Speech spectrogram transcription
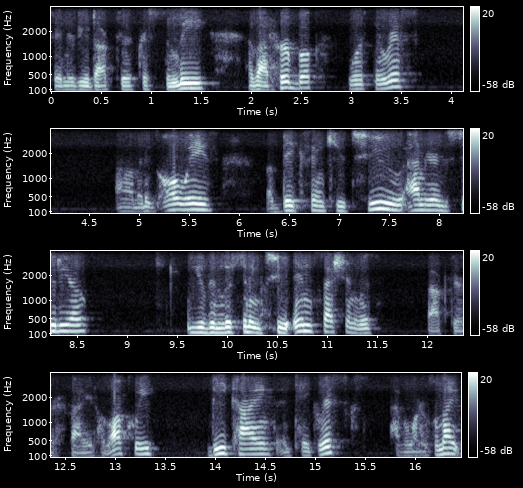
to interview Dr. Kristen Lee about her book, Worth the Risk. Um, and as always, a big thank you to Amir in the studio. You've been listening to In Session with Dr. Fahid Halakwi. Be kind and take risks. Have a wonderful night.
